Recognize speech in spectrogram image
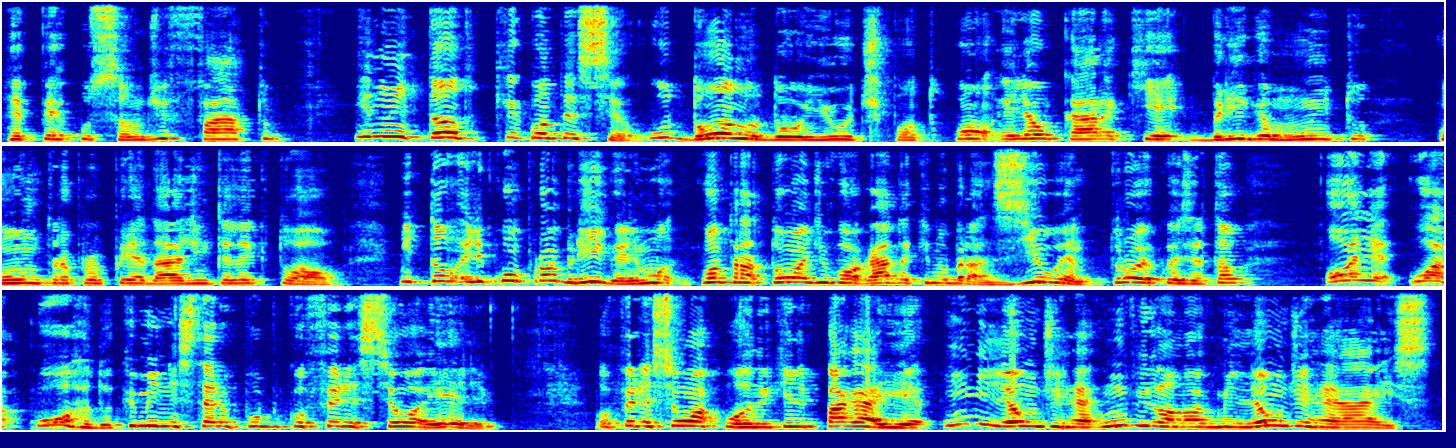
repercussão de fato. E, no entanto, o que aconteceu? O dono do Yut.com, ele é um cara que briga muito contra a propriedade intelectual. Então, ele comprou a briga, ele contratou um advogado aqui no Brasil, entrou e coisa e tal. Olha o acordo que o Ministério Público ofereceu a ele. Ofereceu um acordo em que ele pagaria 1 milhão de 1,9 milhão de reais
